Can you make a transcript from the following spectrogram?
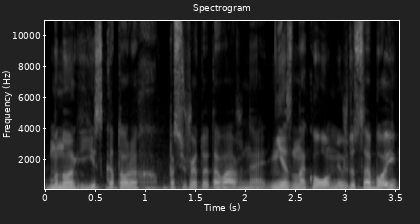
многие из которых, по сюжету это важно, не знакомы между собой,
